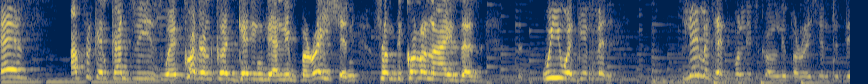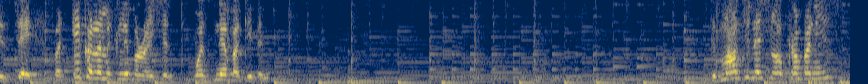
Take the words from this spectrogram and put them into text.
As African countries were quote unquote getting their liberation from the colonizers, we were given limited political liberation to this day, but economic liberation was never given to us. The multinational companies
